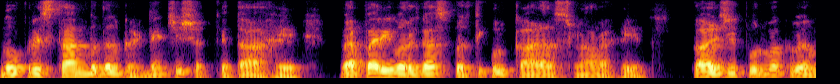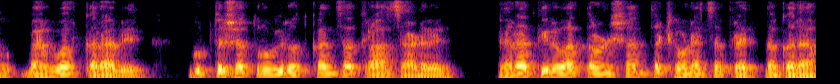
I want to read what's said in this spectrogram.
नोकरी स्थान बदल घडण्याची शक्यता आहे. व्यापारी वर्गास प्रतिकूल काळ असणार आहे. काळजीपूर्वक व्यव- व्यवहार करावेत. गुप्तशत्रू विरोधकांचा त्रास जाणवेल. घरातील वातावरण शांत ठेवण्याचा प्रयत्न करा.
